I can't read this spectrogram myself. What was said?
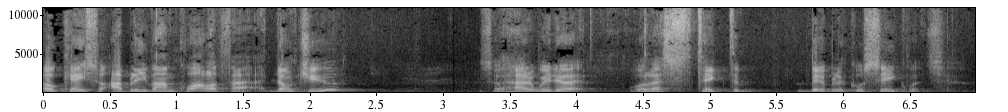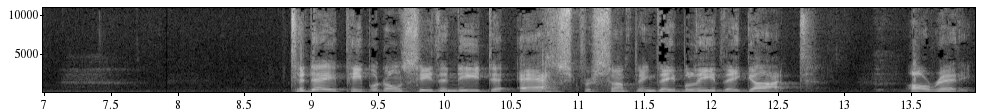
Okay, so I believe I'm qualified. Don't you? So, how do we do it? Well, let's take the biblical sequence. Today, people don't see the need to ask for something they believe they got already.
